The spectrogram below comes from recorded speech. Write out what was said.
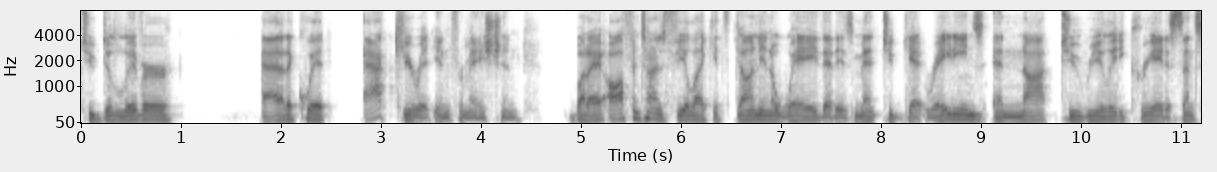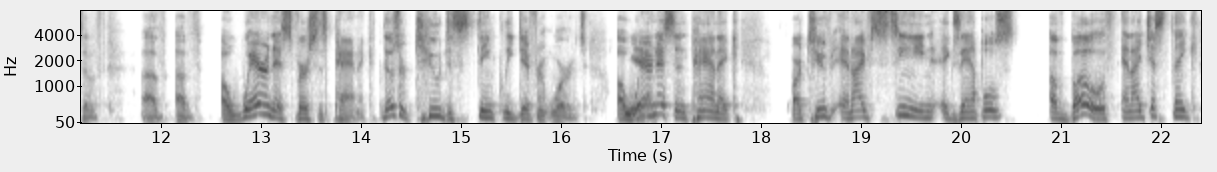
to deliver adequate, accurate information. But I oftentimes feel like it's done in a way that is meant to get ratings and not to really create a sense of of of awareness versus panic. Those are two distinctly different words. Awareness yeah. and panic are two, and I've seen examples of both. And I just think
